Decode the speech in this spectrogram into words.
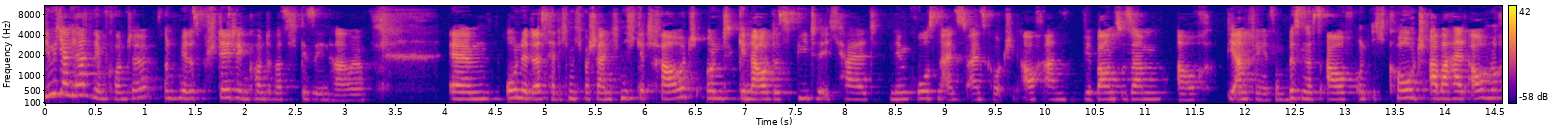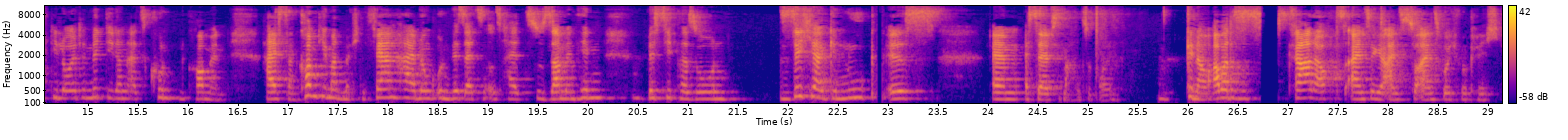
die mich an die Hand nehmen konnte und mir das bestätigen konnte, was ich gesehen habe. Ähm, ohne das hätte ich mich wahrscheinlich nicht getraut. Und genau das biete ich halt in dem großen 1 zu 1 Coaching auch an. Wir bauen zusammen auch die Anfänge vom Business auf und ich coach aber halt auch noch die Leute mit, die dann als Kunden kommen. Heißt, dann kommt jemand, möchte eine Fernheilung und wir setzen uns halt zusammen hin, bis die Person sicher genug ist, ähm, es selbst machen zu wollen. Genau, aber das ist gerade auch das einzige 1 zu 1, wo ich wirklich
